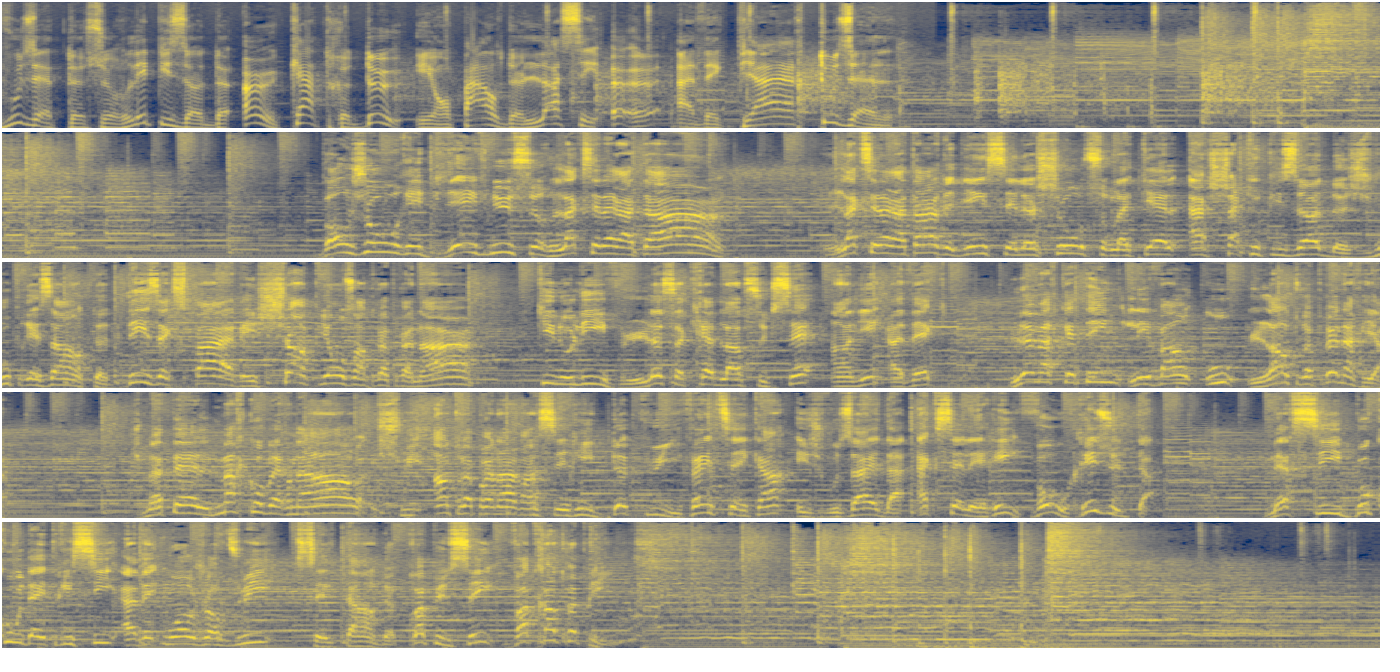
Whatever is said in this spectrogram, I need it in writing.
Vous êtes sur l'épisode 142 et on parle de l'ACEE e avec Pierre Touzel. Bonjour et bienvenue sur l'accélérateur. L'accélérateur, eh bien, c'est le show sur lequel à chaque épisode, je vous présente des experts et champions entrepreneurs qui nous livrent le secret de leur succès en lien avec le marketing, les ventes ou l'entrepreneuriat. Je m'appelle Marco Bernard, je suis entrepreneur en série depuis 25 ans et je vous aide à accélérer vos résultats. Merci beaucoup d'être ici avec moi aujourd'hui. C'est le temps de propulser votre entreprise.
